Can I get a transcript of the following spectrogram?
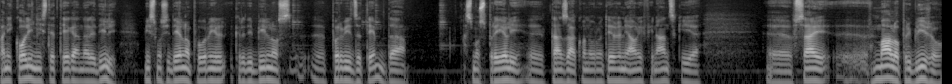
pa nikoli niste tega naredili. Mi smo si delno povrnili kredibilnost eh, prvič za tem, da smo sprejeli ta zakon o uravnoteženju javnih financ, ki je vsaj malo približal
